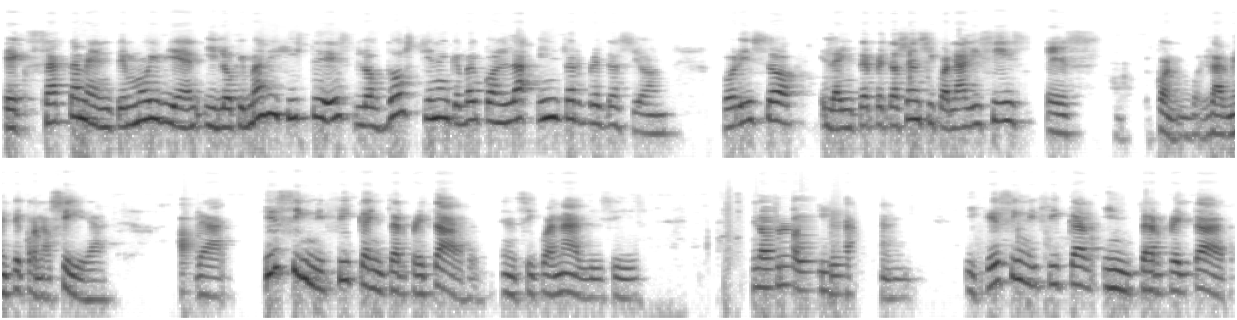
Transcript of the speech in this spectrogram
Exactamente, muy bien. Y lo que más dijiste es, los dos tienen que ver con la interpretación. Por eso la interpretación psicoanálisis es realmente conocida. Ahora, ¿Qué significa interpretar en psicoanálisis? ¿Y qué significa interpretar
